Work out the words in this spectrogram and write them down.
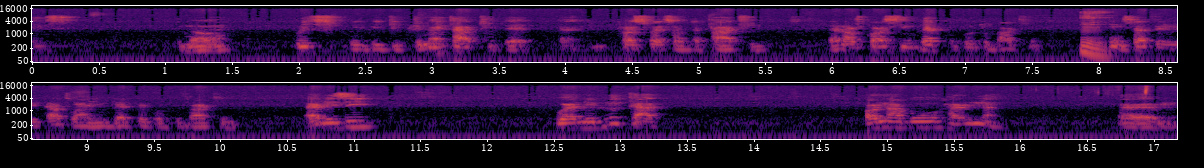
you know, which will be detrimental to the uh, prospects of the party, then of course you get people to back him. Mm. Certainly, that's why you get people to back him. And you see, when you look at Honorable Haruna um,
